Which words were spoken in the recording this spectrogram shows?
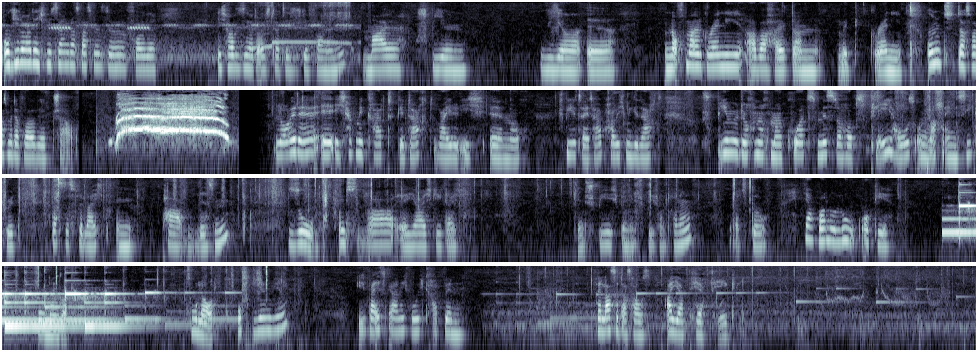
Okay, Leute, ich würde sagen, das war's mit der Folge. Ich hoffe, sie hat euch tatsächlich gefallen. Mal spielen wir äh, nochmal Granny, aber halt dann mit Granny. Und das war's mit der Folge. Ciao. Leute, äh, ich habe mir gerade gedacht, weil ich äh, noch Spielzeit habe, habe ich mir gedacht, spielen wir doch noch mal kurz Mr. Hobbs Playhouse und machen ein Secret, dass das vielleicht ein paar wissen. So, und zwar, äh, ja, ich gehe gleich ins Spiel. Ich bin im Spiel schon drin. Let's go. Ja, Walulu, okay. Oh mein Gott. Zu laut. Wo spielen wir? Ich weiß gar nicht, wo ich gerade bin. Verlasse das Haus. Ah ja, perfekt.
